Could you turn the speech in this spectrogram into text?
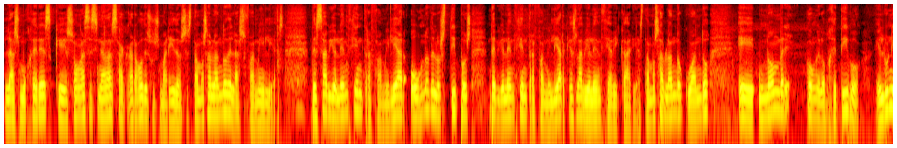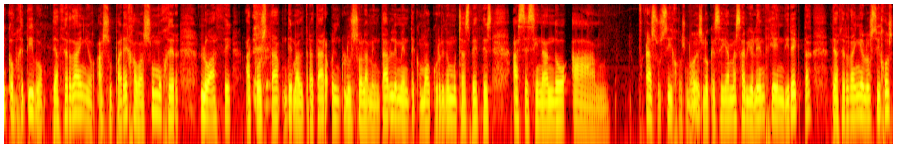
las mujeres que son asesinadas a cargo de sus maridos. Estamos hablando de las familias, de esa violencia intrafamiliar o uno de los tipos de violencia intrafamiliar que es la violencia vicaria. Estamos hablando cuando eh, un hombre con el objetivo, el único objetivo de hacer daño a su pareja o a su mujer, lo hace a costa de maltratar o incluso, lamentablemente, como ha ocurrido muchas veces, asesinando a a sus hijos, ¿no? Es lo que se llama esa violencia indirecta de hacer daño a los hijos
